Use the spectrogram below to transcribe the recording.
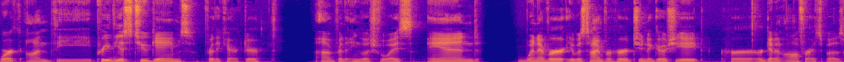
work on the previous two games for the character, um, for the English voice, and whenever it was time for her to negotiate her or get an offer, I suppose,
